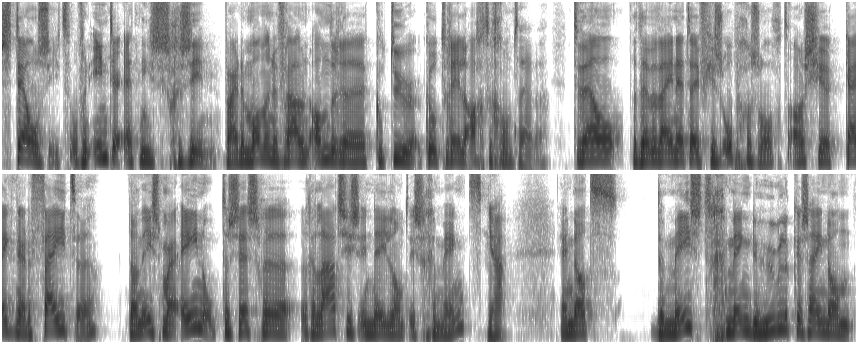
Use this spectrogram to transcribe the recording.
stel ziet of een interetnisch gezin, waar de man en de vrouw een andere cultuur, culturele achtergrond hebben. Terwijl, dat hebben wij net eventjes opgezocht, als je kijkt naar de feiten, dan is maar één op de zes re- relaties in Nederland is gemengd. ja, En dat de meest gemengde huwelijken zijn dan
